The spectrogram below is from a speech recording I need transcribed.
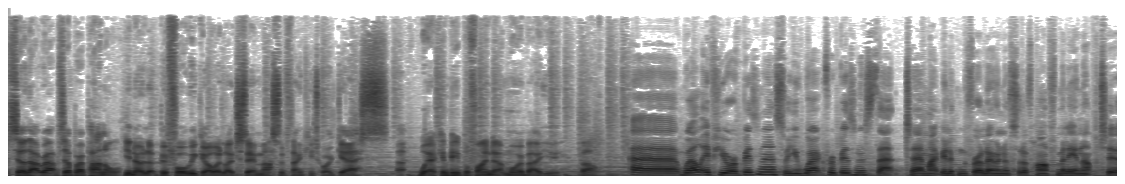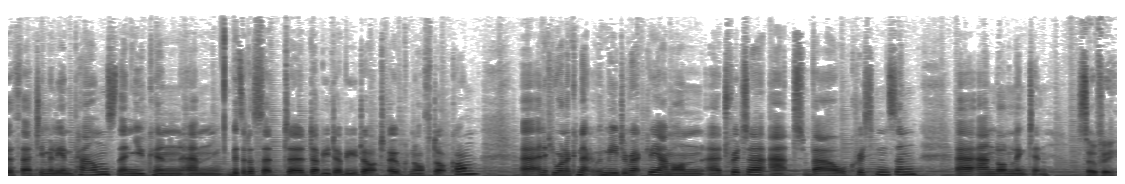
So that wraps up our panel. You know, look, before we go, I'd like to say a massive thank you to our guests. Uh, where can people find out more about you, Val? Uh, well, if you're a business or you work for a business that uh, might be looking for a loan of sort of half a million up to 30 million pounds, then you can um, visit us at uh, www.oaknorth.com. Uh, and if you want to connect with me directly, I'm on uh, Twitter at Val Christensen and on LinkedIn. Sophie.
